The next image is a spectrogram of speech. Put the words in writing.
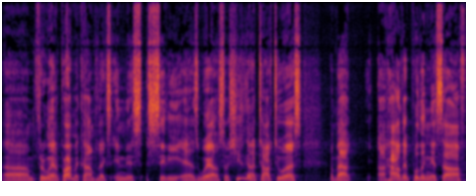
um, through an apartment complex in this city as well. So, she's going to talk to us about uh, how they're pulling this off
